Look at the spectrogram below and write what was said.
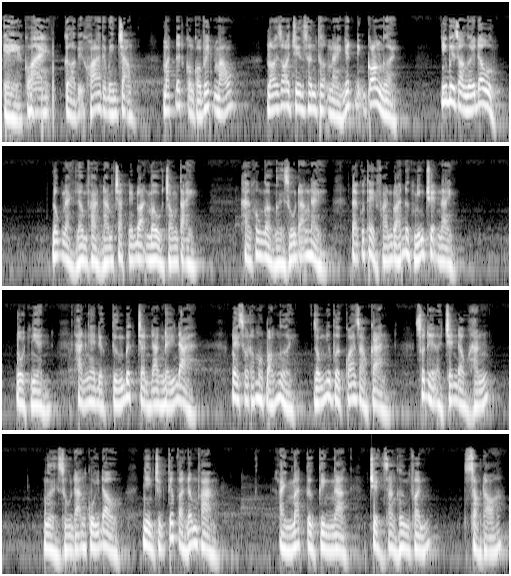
Kể ai Cửa bị khóa từ bên trong Mặt đất còn có vết máu. Nói rõ trên sân thượng này nhất định có người. Nhưng bây giờ người đâu? Lúc này Lâm Phàm nắm chặt đến đoạn mâu trong tay. Hắn không ngờ người du đãng này Lại có thể phán đoán được những chuyện này Đột nhiên, Hắn nghe được tướng bước chân đang đấy đà. Ngay sau đó một bóng người, Giống như vượt qua rào cản, Xuất hiện ở trên đầu hắn. Người dù đãng cúi đầu, Nhìn trực tiếp vào Lâm Phàm. Ánh mắt từ kinh ngạc Chuyển sang hưng phấn. Sau đó,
